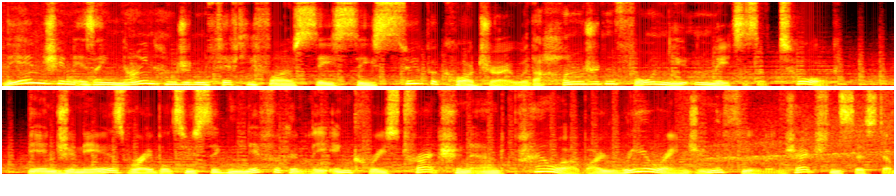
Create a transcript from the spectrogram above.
The engine is a 955cc Superquadro with 104 Newton meters of torque. The engineers were able to significantly increase traction and power by rearranging the fuel injection system.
